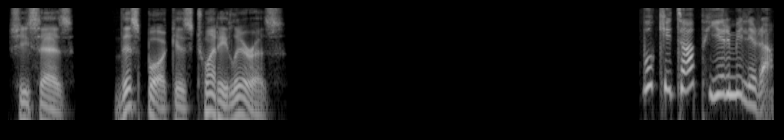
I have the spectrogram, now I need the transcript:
She says, This book is 20 liras. Bu kitap 20 lira.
